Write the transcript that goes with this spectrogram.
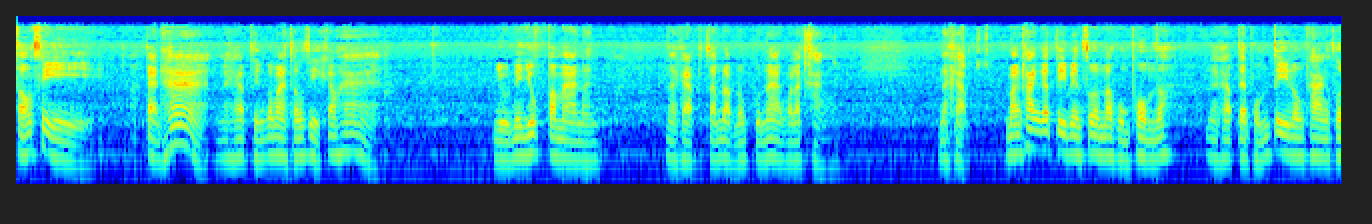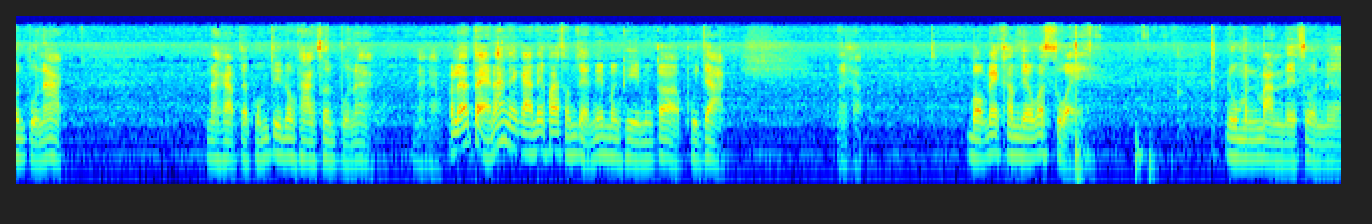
สองสี่แปดห้านะครับ ถึงประมาณสองสี่เก้าห้าอยู่ในยุคประมาณนั้น นะครับสำหรับหลวงปู่นาควัละขังนะครับ บางท่านก็ตีเป็นโซนมาขุมพรมเนาะนะครับ แต่ผมตีลงทางโซนปู่นาคนะครับ แต่ผมตีลงทางโซนปู่นาคนะครับ ก็แล้วแต่นะในการได้พระสมเด็จเนี่ยบางทีมันก็พูดยากนะครับ บอกได้คำเดียวว่าสวย ดูมันมันเลยโซนเนื้อ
